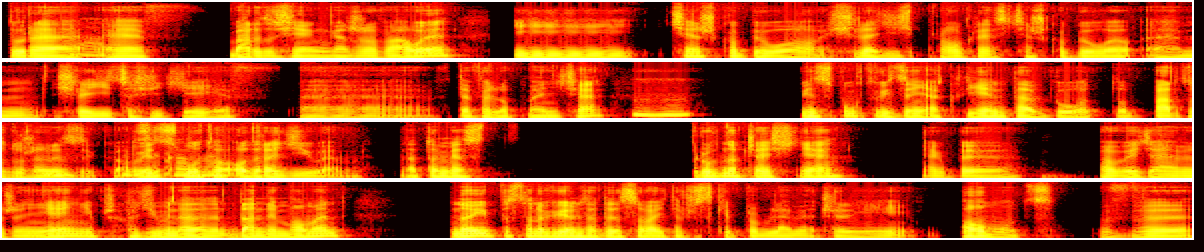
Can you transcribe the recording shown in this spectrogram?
które wow. E, bardzo się angażowały i ciężko było śledzić progres, ciężko było um, śledzić, co się dzieje w, e, w developmencie. Mhm. Więc z punktu widzenia klienta było to bardzo duże mm, ryzyko, Ryzykowne. więc mu to odradziłem. Natomiast równocześnie jakby powiedziałem, że nie, nie przechodzimy na dany moment. No i postanowiłem zaadresować te wszystkie problemy, czyli pomóc w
